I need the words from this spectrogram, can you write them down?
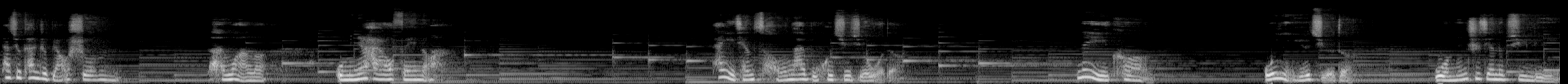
他却看着表说：“很晚了，我明天还要飞呢。”他以前从来不会拒绝我的。那一刻，我隐约觉得，我们之间的距离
